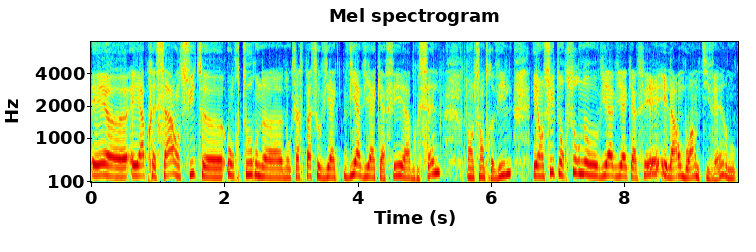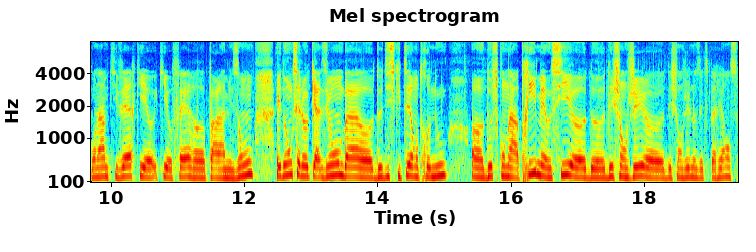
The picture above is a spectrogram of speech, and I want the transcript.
Et, euh, et après ça, ensuite, euh, on retourne, euh, donc ça se passe au Via Via, Via Café à Bruxelles, dans le centre-ville. Et ensuite, on retourne au Via Via Café, et là, on boit un petit verre. Donc, on a un petit verre qui est, qui est offert euh, par la maison. Et donc, c'est l'occasion bah, euh, de discuter entre nous euh, de ce qu'on a appris, mais aussi euh, d'échanger euh, d'échanger nos expériences.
